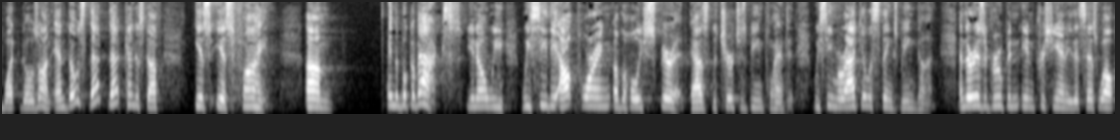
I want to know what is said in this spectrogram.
what goes on. And those, that, that kind of stuff is, is fine. Um, in the book of Acts, you know, we, we see the outpouring of the Holy Spirit as the church is being planted. We see miraculous things being done. And there is a group in, in Christianity that says, well,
